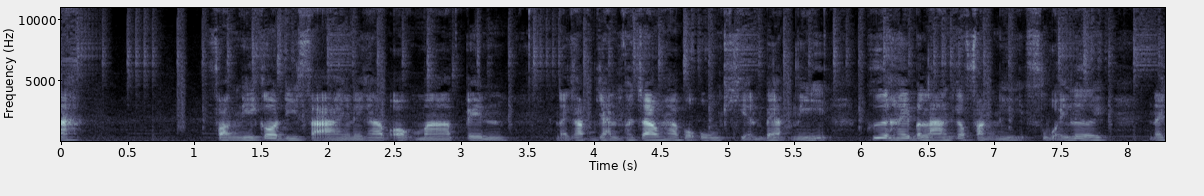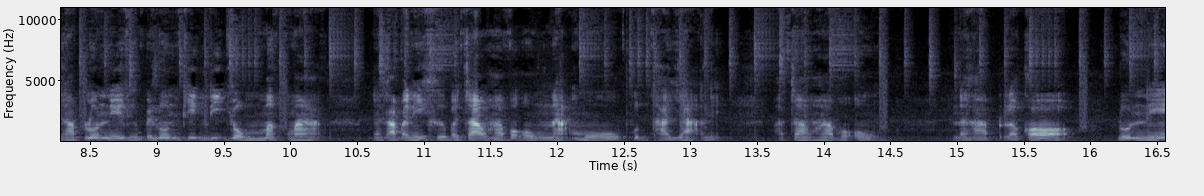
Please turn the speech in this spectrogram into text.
นะ ฝั่งนี้ก็ดีไซน์นะครับออกมาเป็นนะครับยันพระเจ้าห้าพระองค์เขียนแบบนี้ เพื่อให้บาลานซ์กับฝั่งนี้สวยเลยนะครับ รุ่นนี้ถึงเป็นรุ่นที่นิยมมากๆนะครับ อันนี้คือพระเจ้าห้าพระองค์นะโมพุทธายะนี่พระเจ้าห้าพระองค์นะครับ แล้วก็รุ่นนี้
